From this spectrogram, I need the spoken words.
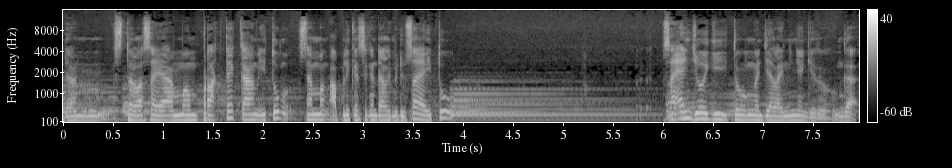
Dan setelah saya mempraktekkan itu, saya mengaplikasikan dalam hidup saya itu, saya enjoy gitu ngejalaninnya gitu. Nggak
